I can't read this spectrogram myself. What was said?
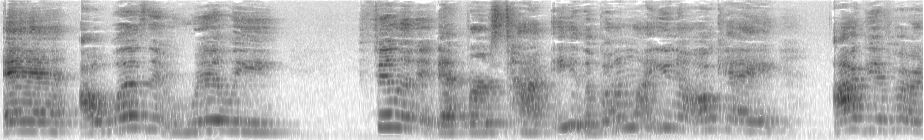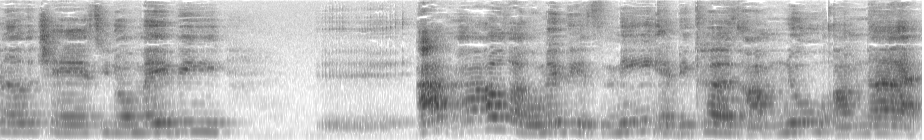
and I wasn't really feeling it that first time either. But I'm like, you know, okay, I'll give her another chance. You know, maybe uh, I, I was like, well, maybe it's me, and because I'm new, I'm not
